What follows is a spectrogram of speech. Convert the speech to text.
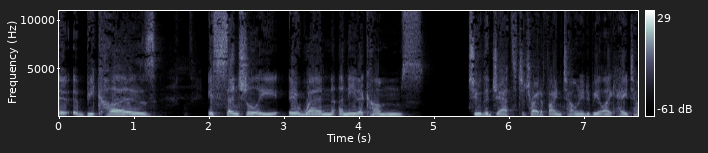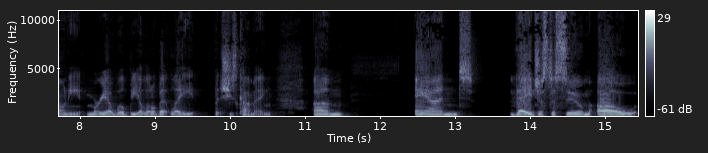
uh, because essentially it, when anita comes to the jets to try to find tony to be like hey tony maria will be a little bit late but she's coming um, and they just assume oh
